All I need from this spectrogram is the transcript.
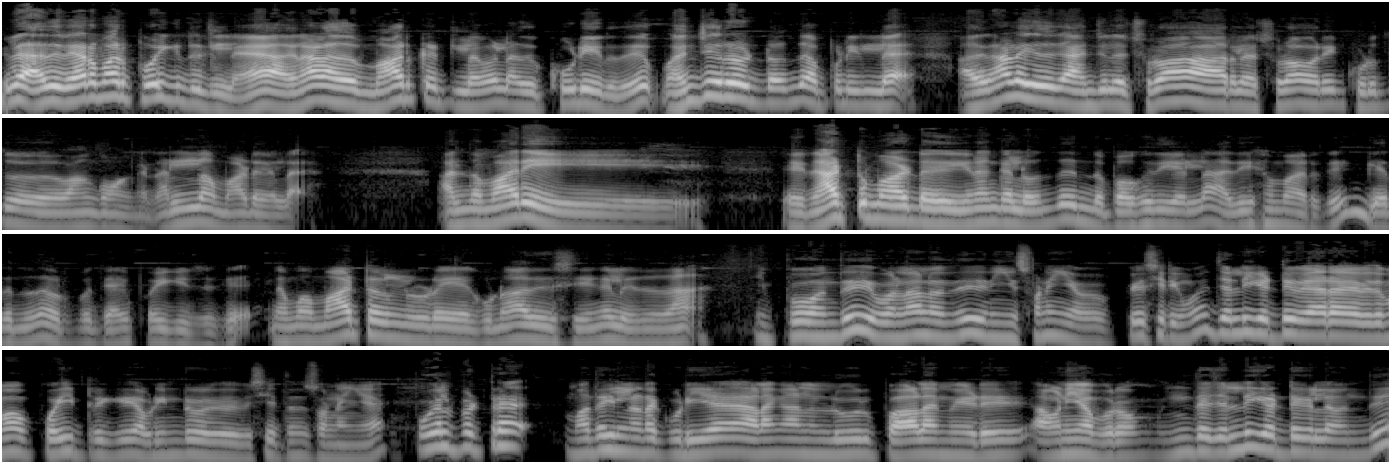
இல்லை அது வேற மாதிரி போய்கிட்டு இருக்குல்ல அதனால அது மார்க்கெட் லெவல் அது கூடியிருது மஞ்சள் ரோட் வந்து அப்படி இல்லை. அதனால இதுக்கு அஞ்சு லட்ச ரூபா ஆறு லட்ச ரூபா வரைக்கும் கொடுத்து வாங்குவாங்க நல்ல மாடுகளை. அந்த மாதிரி நாட்டு மாடு இனங்கள் வந்து இந்த பகுதிகளில் அதிகமாக இருக்குது இங்கேருந்து தான் உற்பத்தியாகி போய்கிட்டு இருக்கு. நம்ம மாட்டுகளுடைய குணாதிசயங்கள் இதுதான் இப்போ வந்து இவ்வளோ நாள் வந்து நீங்கள் சொன்னீங்க. பேசிட்டு போது ஜல்லிக்கட்டு வேறு விதமாக போயிட்டுருக்கு அப்படின்ற ஒரு விஷயத்த வந்து சொன்னீங்க. புகழ்பெற்ற மதுரையில் நடக்கக்கூடிய அலங்காநல்லூர் பாலமேடு அவனியாபுரம் இந்த ஜல்லிக்கட்டுகளில் வந்து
